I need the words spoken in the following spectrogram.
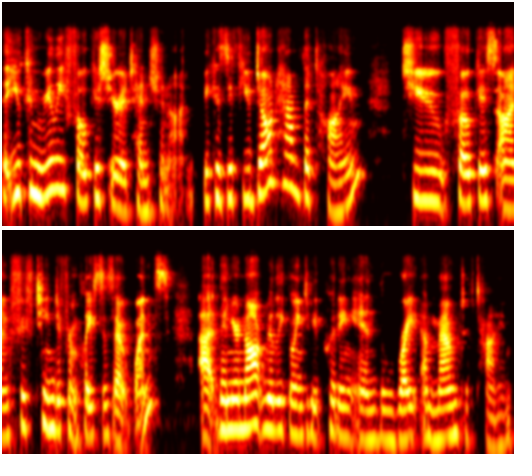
that you can really focus your attention on. Because if you don't have the time to focus on 15 different places at once, uh, then you're not really going to be putting in the right amount of time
